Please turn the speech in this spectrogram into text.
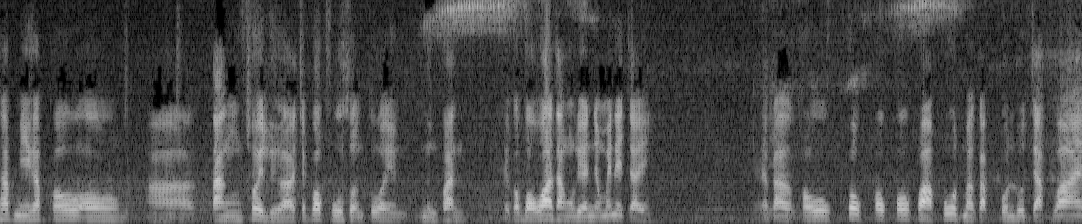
ครับมีครับเขาเอาอ่าตังช่วยเหลือเฉพาะครูส่วนตัวหนึ่งพันแต่ก็บอกว่าทางโรงเรียนยังไม่แน่ใจ แล้วก็เขาเขาเขาเขาฝากพูดมากับคนรู้จักว่าให้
